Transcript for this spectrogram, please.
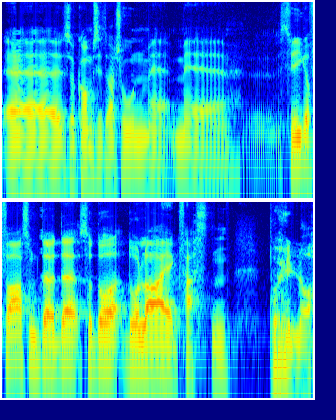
eh, så kom situasjonen med, med svigerfar som døde, så da, da, la jeg fasten på hylla.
